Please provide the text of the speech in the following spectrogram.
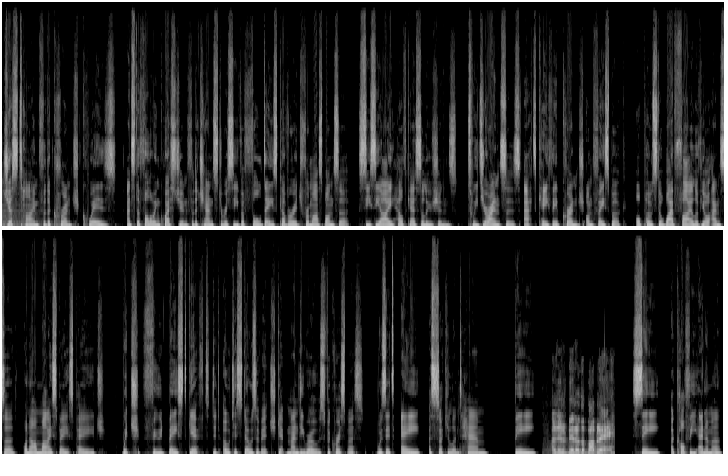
just time for the Crunch quiz. Answer the following question for the chance to receive a full day's coverage from our sponsor, CCI Healthcare Solutions. Tweet your answers at Kayfabe Crunch on Facebook or post a WAV file of your answer on our MySpace page. Which food based gift did Otis Dozovic get Mandy Rose for Christmas? Was it A, a succulent ham, B, A little bit of the bubbly. C, a coffee enema,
